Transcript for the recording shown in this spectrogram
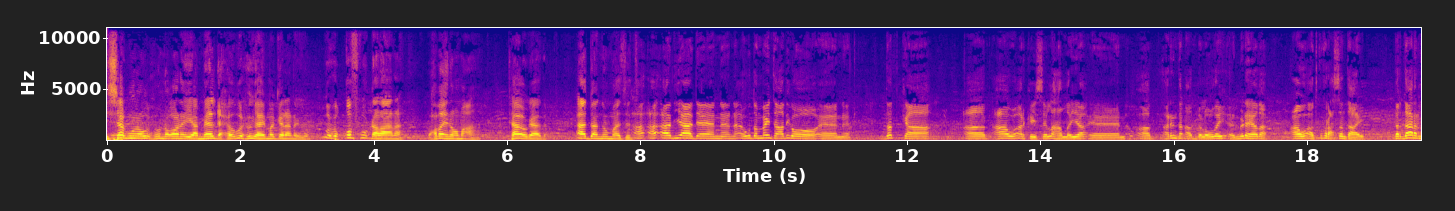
isaguna wuxuu noqonayaa meel dhexo wuxuu yahay ma garanayo. Wuxuu qofku dhalaana waxba inooma aha. Taa ogaada aad baan u mahadsanta aad iyo aad ugu dambaynta adigoo dadka aad caawa arkaysay la hadlaya aad arrintan aad bilowday midhaheeda caawa aad ku faraxsan tahay. Dardaaran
